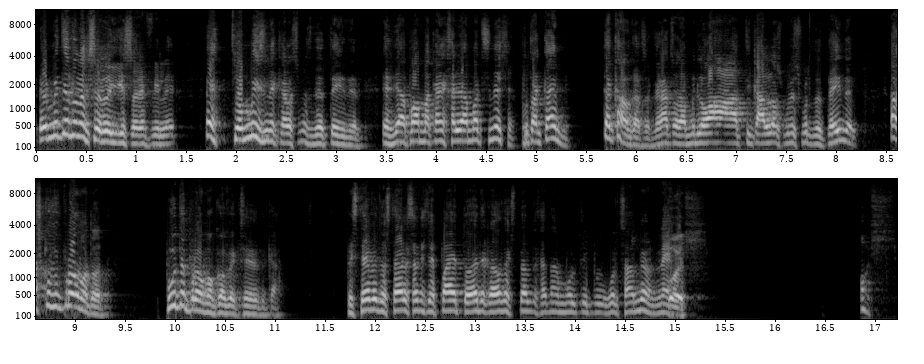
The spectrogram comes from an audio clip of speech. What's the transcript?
Ε, μην τι τον αξιολογήσω, ρε φίλε. Ε, και ο Μίζ είναι καλός sport entertainer. Ε, δεν πάμε να κάνει χαλιά μάτι συνέχεια. Που τα κάνει. Τι κάνω κάτσο, κάτσο να μιλώ, Α, τι καλός που είναι sport entertainer. Α κόβει πρόμο τότε. Που ούτε πρόμο κόβει εξαιρετικά. Πιστεύετε ότι ο Styles αν είχε πάει το 11-12 θα ήταν multiple world champion; Ναι. Όχι. Όχι.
